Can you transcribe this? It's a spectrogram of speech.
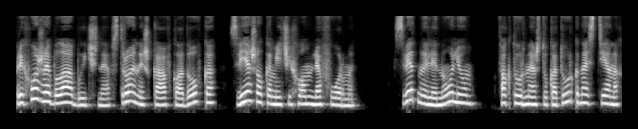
Прихожая была обычная, встроенный шкаф, кладовка с вешалками и чехлом для формы, светлый линолеум, фактурная штукатурка на стенах,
